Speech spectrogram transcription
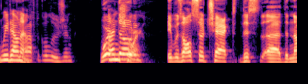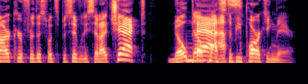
we don't know. optical illusion. Worth Unsure. noting, it was also checked. This uh, the narker for this one specifically said, I checked, no, No pass, pass. to be parking there.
